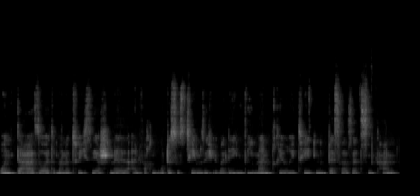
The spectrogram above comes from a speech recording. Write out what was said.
Und da sollte man natürlich sehr schnell einfach ein gutes System sich überlegen, wie man Prioritäten besser setzen kann.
